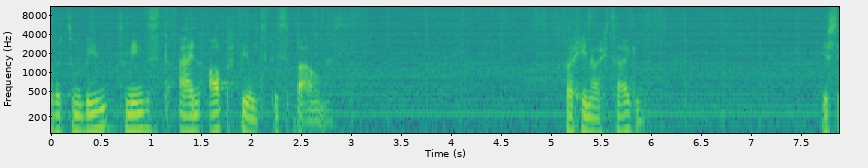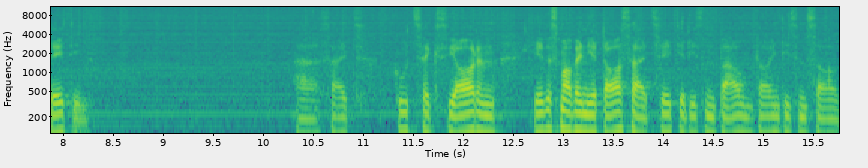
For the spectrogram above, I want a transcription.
Oder zumindest ein Abbild des Baumes. Soll ich ihn euch zeigen? Ihr seht ihn. Äh, seit gut sechs Jahren, jedes Mal, wenn ihr da seid, seht ihr diesen Baum da in diesem Saal.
